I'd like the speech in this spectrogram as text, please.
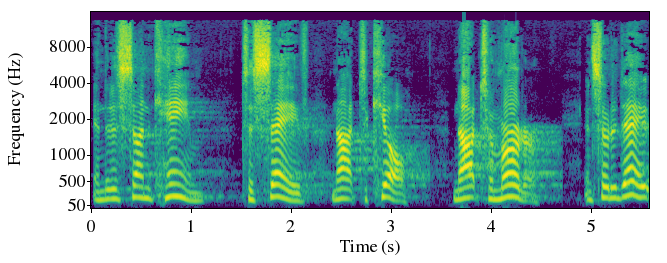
and that His Son came to save, not to kill, not to murder. And so today,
